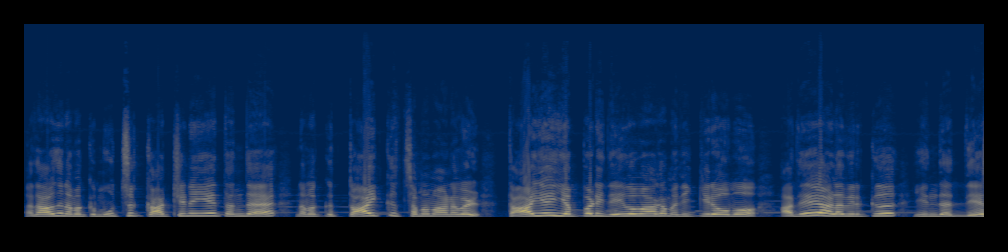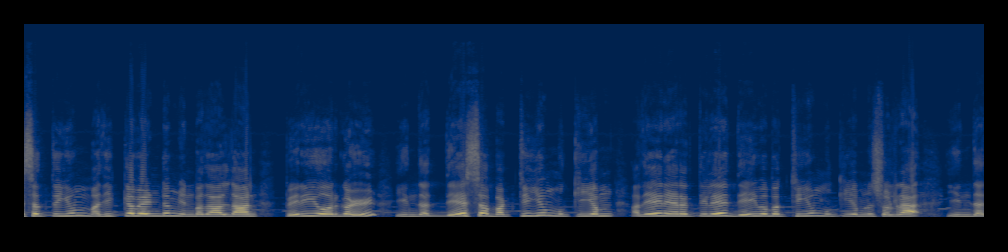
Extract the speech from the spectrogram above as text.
அதாவது நமக்கு மூச்சு காற்றினையே தந்த நமக்கு தாய்க்கு சமமானவள். தாயை எப்படி தெய்வமாக மதிக்கிறோமோ அதே அளவிற்கு இந்த தேசத்தையும் மதிக்க வேண்டும் என்பதால் தான் பெரியோர்கள் இந்த தேச பக்தியும் முக்கியம். அதே நேரத்திலே தெய்வ பக்தியும் முக்கியம்னு சொல்கிறார் இந்த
